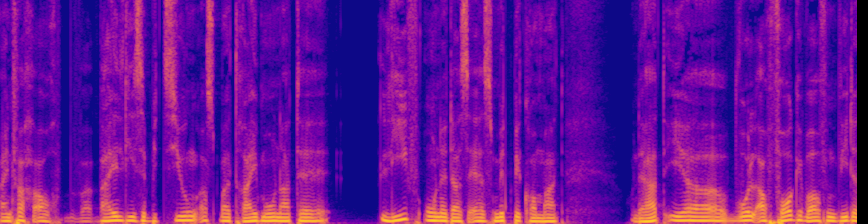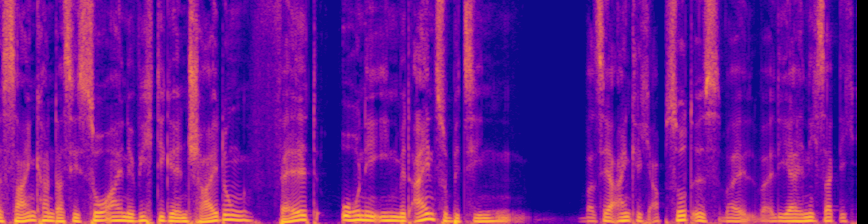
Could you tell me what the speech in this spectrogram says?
Einfach auch, weil diese Beziehung erst mal drei Monate lief, ohne dass er es mitbekommen hat. Und er hat ihr wohl auch vorgeworfen, wie das sein kann, dass sie so eine wichtige Entscheidung fällt, ohne ihn mit einzubeziehen. Was ja eigentlich absurd ist, weil, weil die ja nicht sagt, ich,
